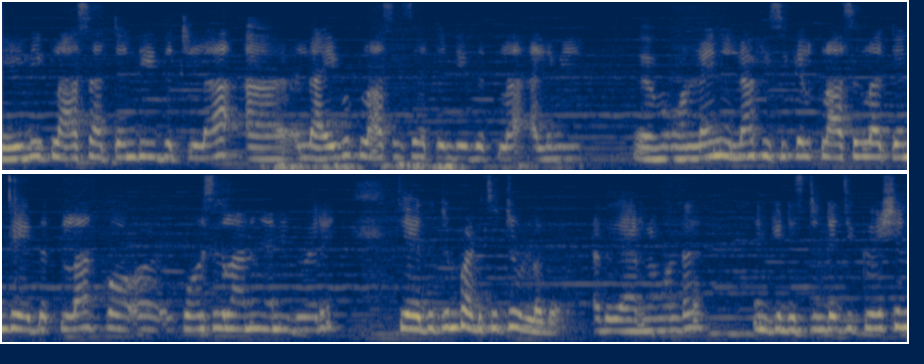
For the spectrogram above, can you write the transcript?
ഡെയിലി ക്ലാസ് അറ്റൻഡ് ചെയ്തിട്ടുള്ള ലൈവ് ക്ലാസ്സസ് അറ്റൻഡ് ചെയ്തിട്ടുള്ള അല്ലെങ്കിൽ ഓൺലൈൻ എല്ലാ ഫിസിക്കൽ ക്ലാസ്സുകൾ അറ്റൻഡ് ചെയ്തിട്ടുള്ള കോഴ്സുകളാണ് ഞാൻ ഇതുവരെ ചെയ്തിട്ടും പഠിച്ചിട്ടുള്ളത്. അത് കാരണം കൊണ്ട് എനിക്ക് ഡിസ്റ്റന്റ് എഡ്യൂക്കേഷൻ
